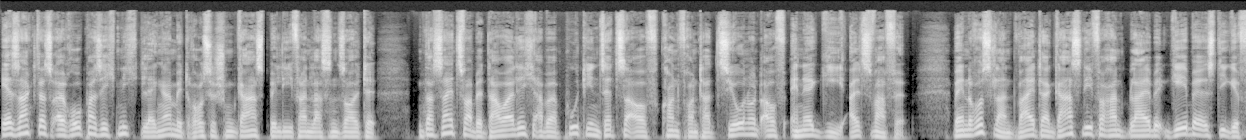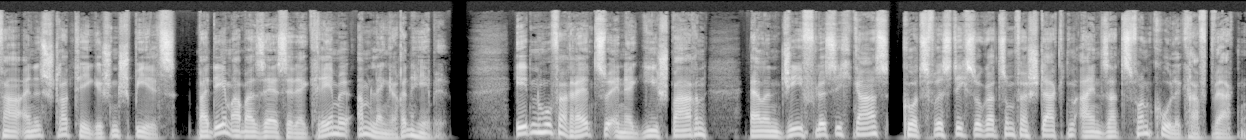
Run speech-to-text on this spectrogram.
Er sagt, dass Europa sich nicht länger mit russischem Gas beliefern lassen sollte. Das sei zwar bedauerlich, aber Putin setze auf Konfrontation und auf Energie als Waffe. Wenn Russland weiter Gaslieferant bleibe, gebe es die Gefahr eines strategischen Spiels. Bei dem aber säße der Kreml am längeren Hebel. Edenhofer rät zu Energiesparen, LNG-Flüssiggas, kurzfristig sogar zum verstärkten Einsatz von Kohlekraftwerken.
